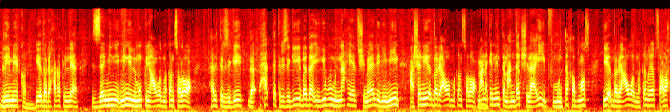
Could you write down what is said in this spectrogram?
playmaker يقدر يحرك اللعب؟ إزاي مين مين اللي ممكن يعوض مكان صلاح؟ هل تريزيجيه ده حتى تريزيجيه بدأ يجيبه من ناحية الشمال اليمين عشان يقدر يعوض مكان صلاح. معنى كده إن أنت ما عندكش لعيب في منتخب مصر يقدر يعوض مكان غياب صلاح.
